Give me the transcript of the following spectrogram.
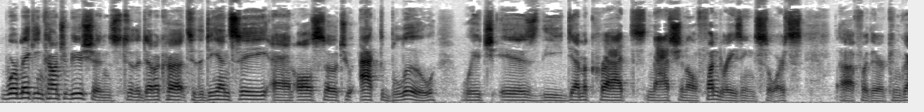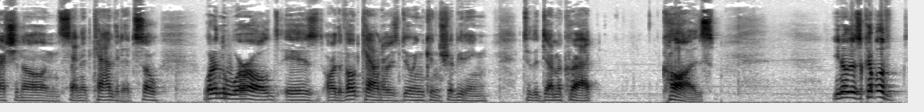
were making contributions to the Democrat, to the DNC, and also to Act Blue, which is the Democrat national fundraising source uh, for their congressional and Senate candidates. So, what in the world is are the vote counters doing contributing to the Democrat cause? You know, there's a couple of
